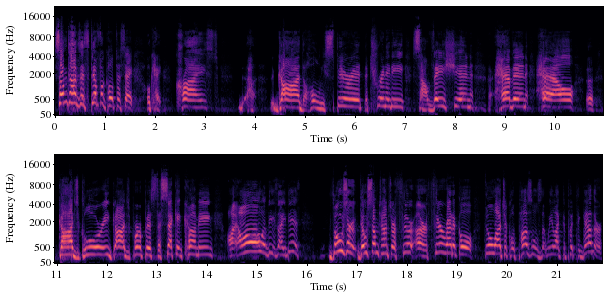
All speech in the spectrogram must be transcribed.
Sometimes it's difficult to say, okay, Christ, God, the Holy Spirit, the Trinity, salvation, heaven, hell, uh, God's glory, God's purpose, the second coming, all of these ideas. Those are those sometimes are, are theoretical, theological puzzles that we like to put together.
